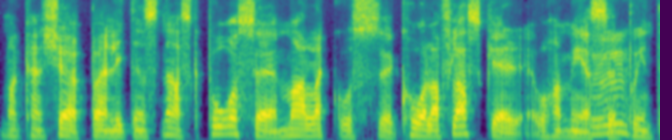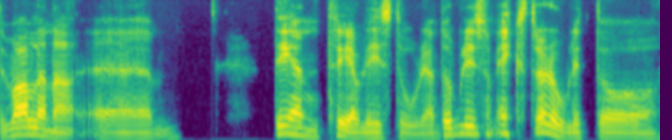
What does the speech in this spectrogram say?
man kan köpa en liten snaskpåse Malacos colaflaskor och ha med sig Mm. på intervallerna. Eh, det är en trevlig historia. Då blir det som extra roligt att,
